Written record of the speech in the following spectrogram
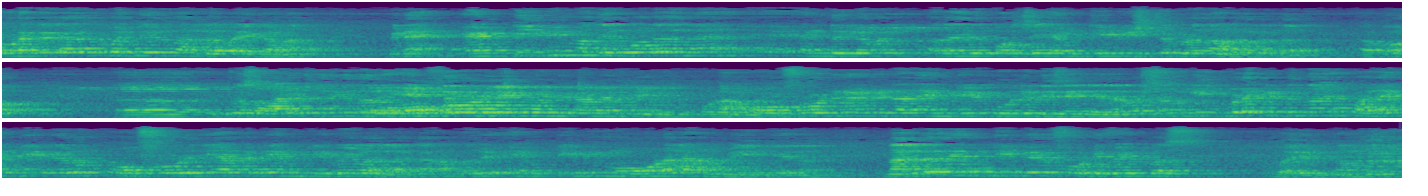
തുടക്കക്കാർക്ക് പറ്റിയ ഒരു നല്ല ബൈക്കാണ് പിന്നെ എം ടി വിയും അതേപോലെ തന്നെ എൻട്രി ലെവൽ അതായത് കുറച്ച് എം ടി വി ഇഷ്ടപ്പെടുന്ന ആളുകളുണ്ട്. അപ്പൊ ആ, ഇപ്പൊ എടുത്തിരിക്കുന്നത് ഓഫ് റോഡിലേക്ക് വേണ്ടിയിട്ടാണ് ഓഫ് റോഡിന് വേണ്ടിയിട്ടാണ് എം ടി വി കൂടുതൽ ഡിസൈൻ ചെയ്തത്. പക്ഷെ നമുക്ക് ഇവിടെ കിട്ടുന്ന പല എം ടി വികളും ഓഫ് റോഡ് ചെയ്യാൻ പറ്റിയ എം ടി വികളല്ല കാരണം ഒരു എം ടി വി മോഡലാണ് മെയിൻ ചെയ്യുന്നത്. നല്ലൊരു എം ടി വി ഒരു ഫോർട്ടി ഫൈവ് പ്ലസ് വരും. നമുക്കൊരു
